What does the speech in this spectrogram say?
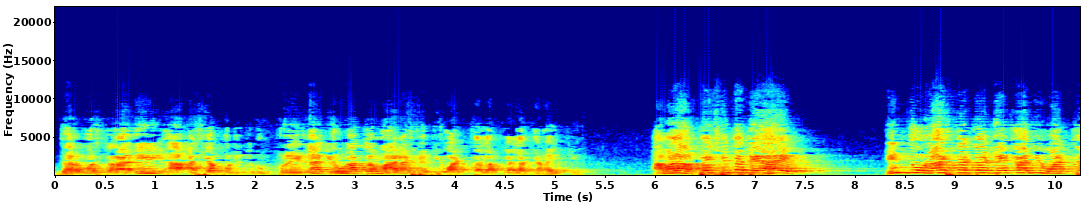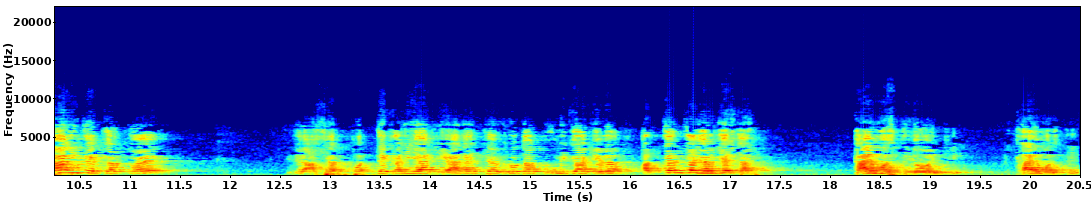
धर्मस्थळांनी अशा पद्धतीतून प्रेरणा घेऊन आता महाराष्ट्राची वाटचाल आपल्याला करायची आहे. आम्हाला अपेक्षित हे आहे. हिंदू राष्ट्राचा जे काय आम्ही वाटचाल इथे करतोय तिथे अशाच प्रत्येकाने या जिहादांच्या विरोधात भूमिका घेणं अत्यंत गरजेचं आहे. काय मस्ती हो यांची? काय मस्ती?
